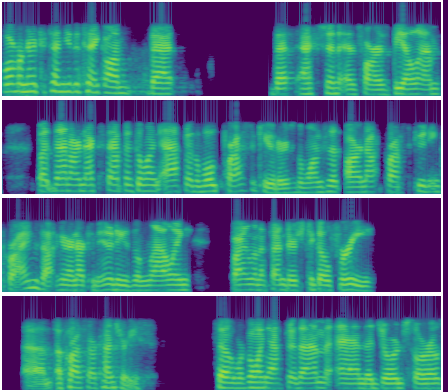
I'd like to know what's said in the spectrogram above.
Well, we're going to continue to take on that that action as far as BLM, but then our next step is going after the woke prosecutors, the ones that are not prosecuting crimes out here in our communities, allowing violent offenders to go free um, across our countries. So we're going after them and the George Soros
